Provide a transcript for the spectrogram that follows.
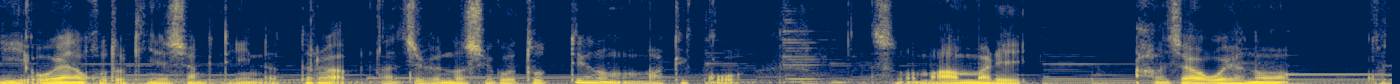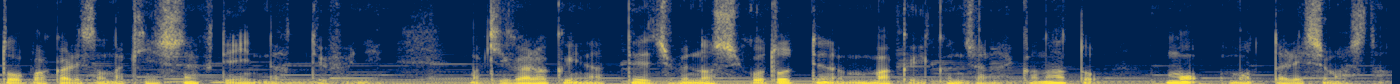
いい、親のことを気にしなくていいんだったら、自分の仕事っていうのも、まあ結構、その、まああんまり、あじゃあ親のことばかりそんな気にしなくていいんだっていうふうに、まあ、気が楽になって自分の仕事っていうのはうまくいくんじゃないかなとも思ったりしました。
